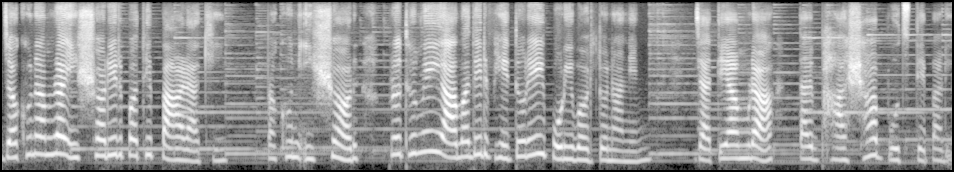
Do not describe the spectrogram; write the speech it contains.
যখন আমরা ঈশ্বরের পথে পা রাখি, তখন ঈশ্বর প্রথমেই আমাদের ভেতরেই পরিবর্তন আনেন, যাতে আমরা তার ভাষা বুঝতে পারি।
